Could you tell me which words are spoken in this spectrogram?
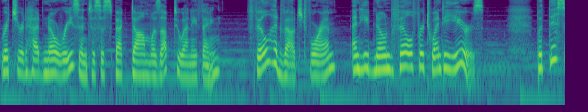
Richard had no reason to suspect Dom was up to anything. Phil had vouched for him, and he'd known Phil for 20 years. But this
